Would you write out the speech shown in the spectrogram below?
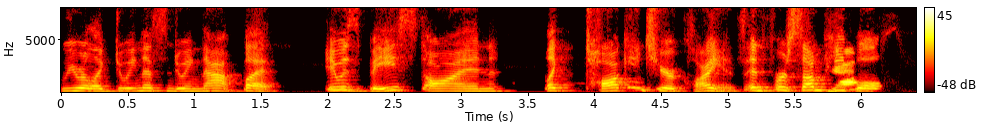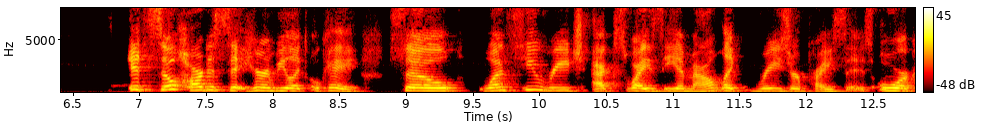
we were like doing this and doing that, but it was based on like talking to your clients. And for some people, yeah. It's so hard to sit here and be like, okay, so once you reach XYZ amount, like raise your prices or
